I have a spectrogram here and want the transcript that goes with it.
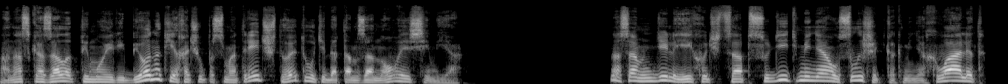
Она сказала, «Ты мой ребенок, я хочу посмотреть, что это у тебя там за новая семья». На самом деле ей хочется обсудить меня, услышать, как меня хвалят.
